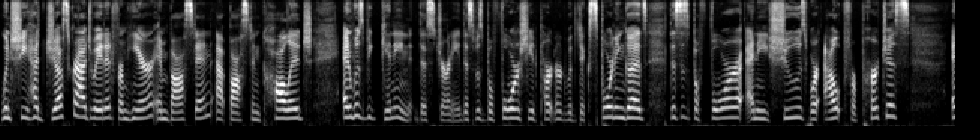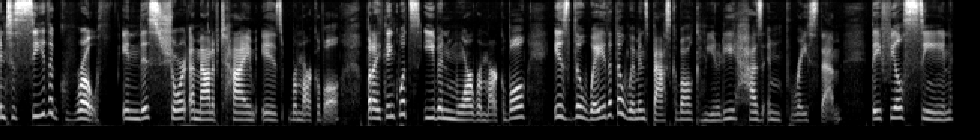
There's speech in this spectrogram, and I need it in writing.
when she had just graduated from here in Boston at Boston College and was beginning this journey. This was before she had partnered with Dick's Sporting Goods. This is before any shoes were out for purchase. And to see the growth in this short amount of time is remarkable. But I think what's even more remarkable is the way that the women's basketball community has embraced them. They feel seen,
